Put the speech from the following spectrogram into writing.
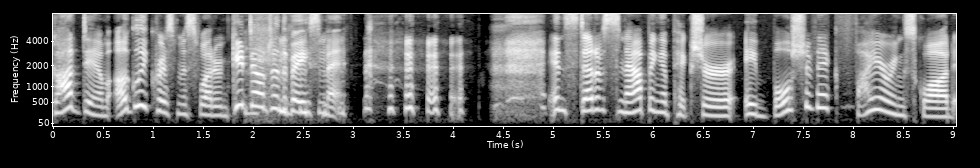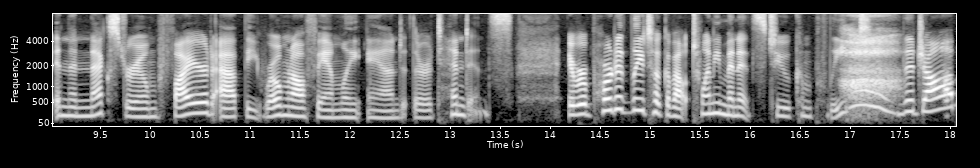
goddamn ugly Christmas sweater and get down to the basement. Instead of snapping a picture, a Bolshevik firing squad in the next room fired at the Romanov family and their attendants. It reportedly took about 20 minutes to complete the job.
